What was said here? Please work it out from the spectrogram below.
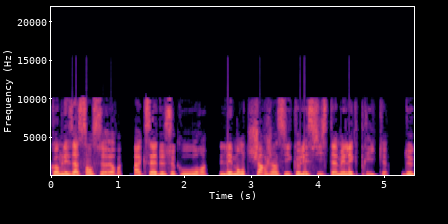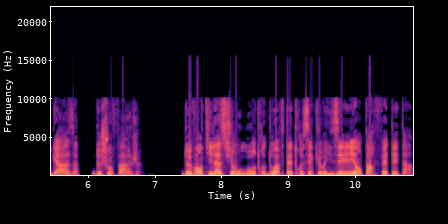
comme les ascenseurs, accès de secours, les montes-charges ainsi que les systèmes électriques, de gaz, de chauffage, de ventilation ou autres doivent être sécurisés et en parfait état.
